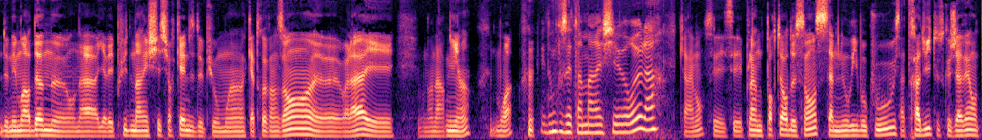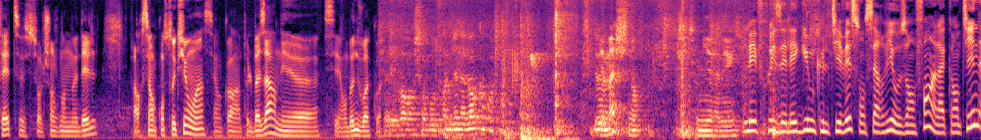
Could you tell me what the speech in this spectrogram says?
De mémoire d'homme, euh, on a, il y avait plus de maraîchers sur Kems depuis au moins 80 ans, euh, voilà, et on en a remis un, moi. Et donc vous êtes un maraîcher heureux là? Carrément, c'est plein de porteurs de sens, ça me nourrit beaucoup, ça traduit tout ce que j'avais en tête sur le changement de modèle. Alors c'est en construction, hein, c'est encore un peu le bazar, mais euh, c'est en bonne voie quoi. voir en en encore Les mâches, non soumis à la mairie. Les fruits et légumes cultivés sont servis aux enfants à la cantine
